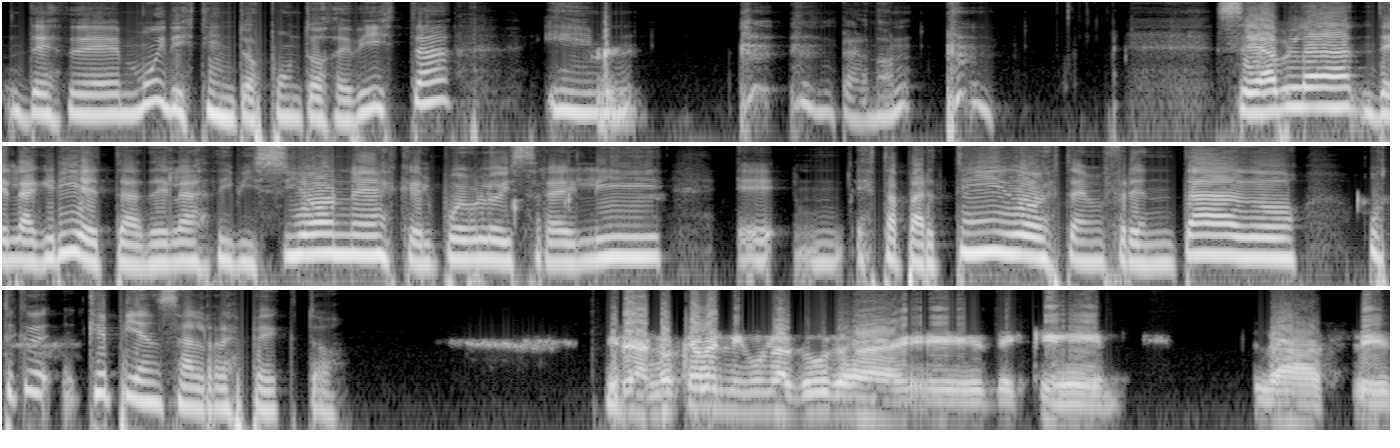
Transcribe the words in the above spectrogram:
desde muy distintos puntos de vista y, perdón, se habla de la grieta, de las divisiones, que el pueblo israelí eh, está partido, está enfrentado. ¿Usted qué, piensa al respecto? Mira, no cabe ninguna duda eh, de que las eh,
